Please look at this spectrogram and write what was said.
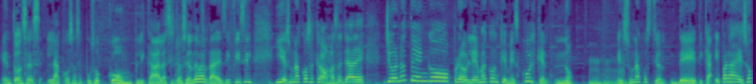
Entonces la cosa se puso complicada, la situación de verdad es difícil y es una cosa que va más allá de yo no tengo problema con que me esculquen, no, es una cuestión de ética. Y para eso,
